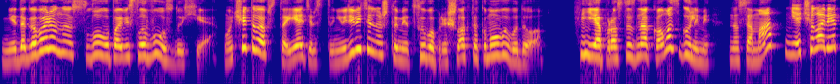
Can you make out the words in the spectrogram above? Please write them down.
Недоговоренное слово повисло в воздухе. Учитывая обстоятельства, неудивительно, что Мицуба пришла к такому выводу. «Я просто знакома с Гулями, но сама не человек».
